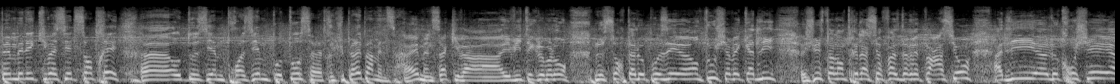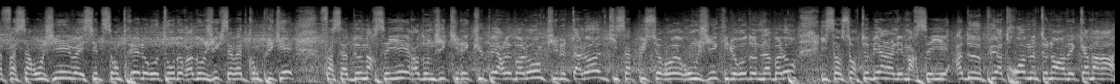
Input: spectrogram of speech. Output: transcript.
Pembele qui va essayer de centrer euh, au deuxième, troisième poteau, ça va être récupéré par Mensa. Ouais, Mensa qui va éviter que le ballon ne sorte à l'opposé euh, en touche avec Adli juste à l'entrée de la surface de réparation. Adli euh, le crochet face à Rongier, il va essayer de centrer le retour de Radonjic, ça va être compliqué face à deux Marseillais. Radonjic qui récupère le ballon, qui le talonne, qui s'appuie sur Rongier, qui lui redonne la ballon. Ils s'en sortent bien là les Marseillais à deux, puis à trois maintenant avec Camara.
